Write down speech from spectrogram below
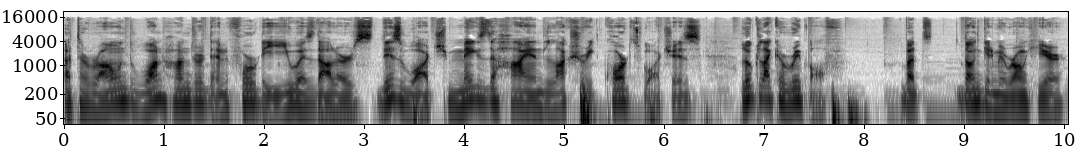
At around 140 US dollars, this watch makes the high-end luxury quartz watches look like a ripoff. But don't get me wrong here,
